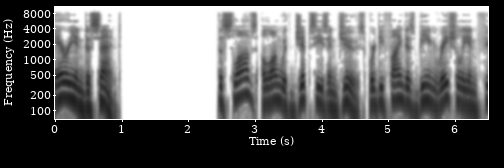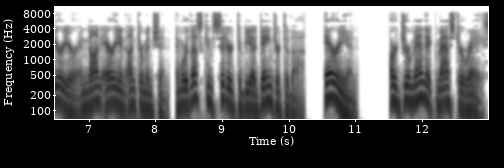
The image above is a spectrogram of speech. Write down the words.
Aryan descent. The Slavs along with Gypsies and Jews were defined as being racially inferior and non-Aryan Untermenschen, and were thus considered to be a danger to the Aryan or Germanic master race.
